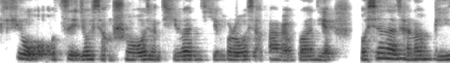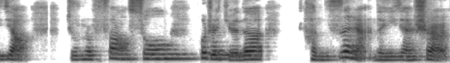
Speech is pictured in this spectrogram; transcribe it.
cue 我，我自己就想说，我想提问题或者我想发表观点，我现在才能比较就是放松或者觉得很自然的一件事儿，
